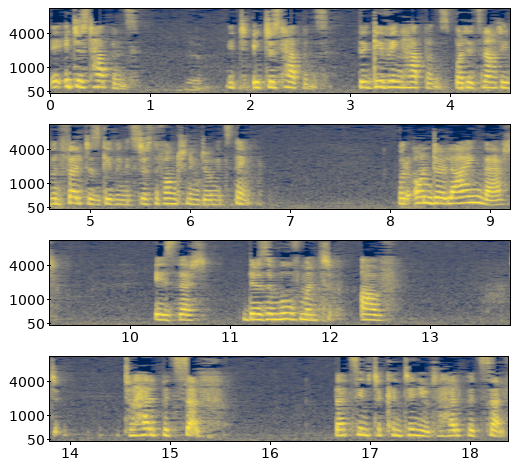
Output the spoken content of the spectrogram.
it, it just happens. Yeah. It, it just happens. The giving happens, but it's not even felt as giving, it's just the functioning doing its thing. But underlying that is that there's a movement of to, to help itself. That seems to continue to help itself.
